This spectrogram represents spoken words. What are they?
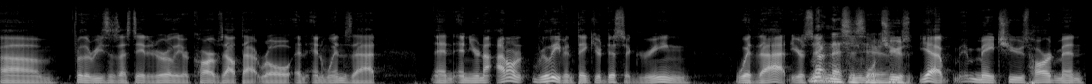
um, for the reasons I stated earlier, carves out that role and, and wins that. And and you're not. I don't really even think you're disagreeing with that. You're saying Not team will necessarily. choose. Yeah, may choose Hardman.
